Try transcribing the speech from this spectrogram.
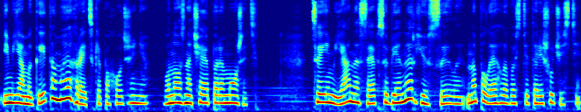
Ім'я Микита має грецьке походження, воно означає переможець. Це ім'я несе в собі енергію сили, наполегливості та рішучості.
